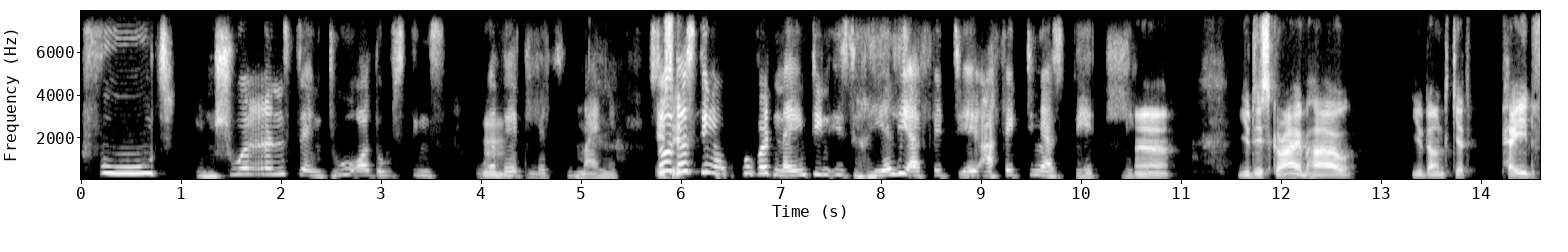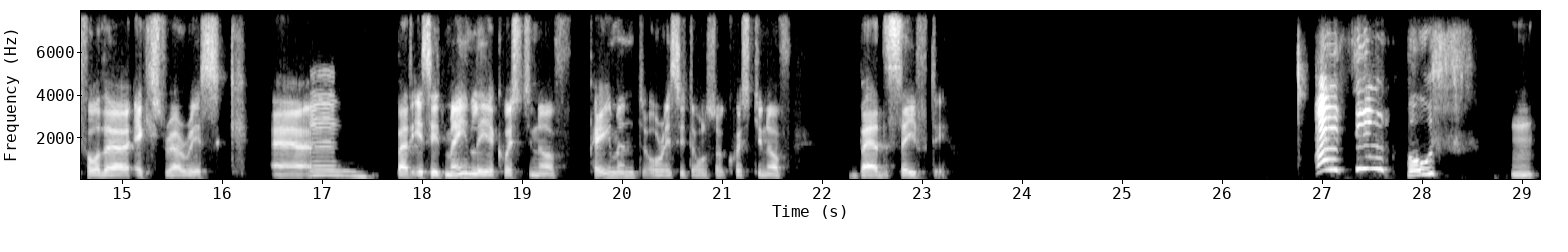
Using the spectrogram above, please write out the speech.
Food, insurance, and do all those things with Mm. that little money. So Is it- this thing of COVID-19 is really affect, affecting us badly. Yeah. You describe how you don't get paid for the extra risk, uh, Mm. but is it mainly a question of payment or is it also a question of bad safety? I think both Mm.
